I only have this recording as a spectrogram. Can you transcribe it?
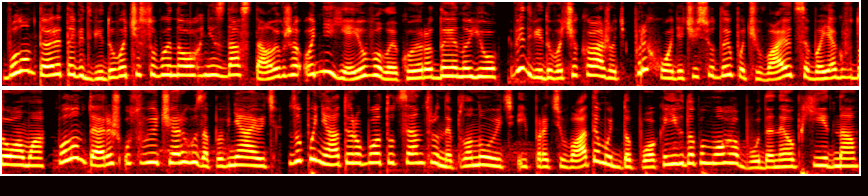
Волонтери та відвідувачі совиного гнізда стали вже однією великою родиною. Відвідувачі кажуть, приходячи сюди, почувають себе як вдома. Волонтери ж у свою чергу запевняють, зупиняти роботу центру не планують і працюватимуть, допоки їх допомога буде необхідна.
